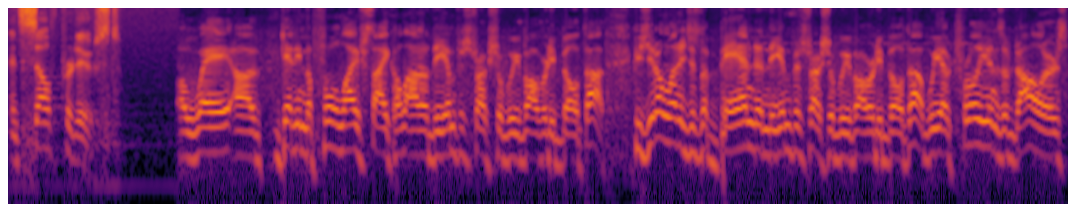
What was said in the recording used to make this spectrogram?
and self-produced. A way of getting the full life cycle out of the infrastructure we've already built up. Because you don't want to just abandon the infrastructure we've already built up. We have trillions of dollars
